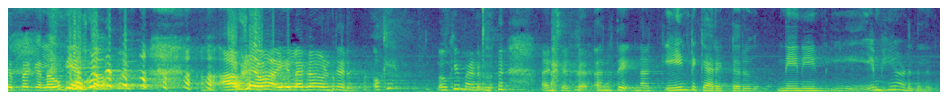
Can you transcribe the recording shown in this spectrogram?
చెప్పాక ఎలా ఆవిడేమో ఇలాగా ఉంటారు. ఓకే ఓకే మేడం అని చెప్పారు. అంతే నాకు ఏంటి క్యారెక్టర్ నేనేంటి ఏమీ అడగలేదు.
